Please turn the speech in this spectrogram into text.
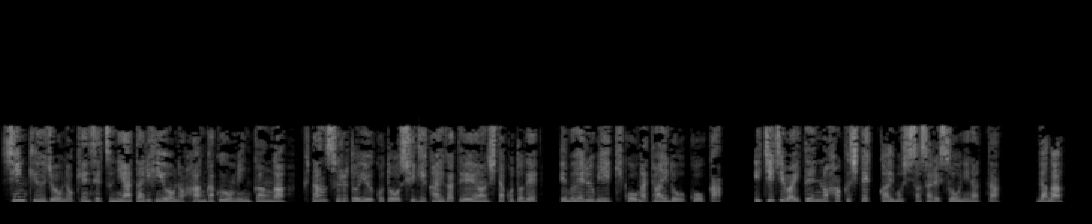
新球場の建設にあたり費用の半額を民間が負担するということを市議会が提案したことで、MLB 機構が態度を硬化。一時は移転の白紙撤回も示唆されそうになった。だが、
